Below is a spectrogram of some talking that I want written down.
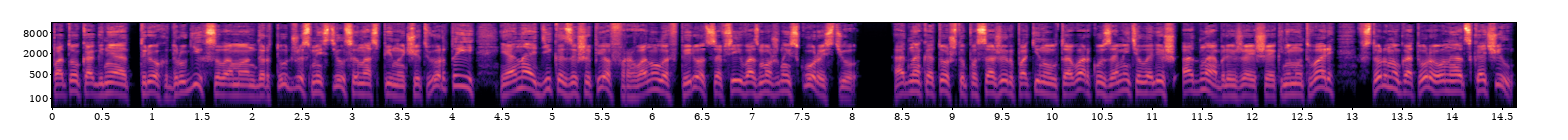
Поток огня от трех других саламандр тут же сместился на спину четвертой, и она, дико зашипев, рванула вперед со всей возможной скоростью. Однако то, что пассажир покинул товарку, заметила лишь одна ближайшая к нему тварь, в сторону которой он и отскочил.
